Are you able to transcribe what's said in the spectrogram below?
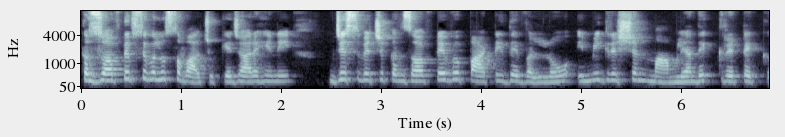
ਕੰਜ਼ਰਵੇਟਿਵਸ ਦੇ ਵੱਲੋਂ ਸਵਾਲ ਚੁੱਕੇ ਜਾ ਰਹੇ ਨੇ। ਜਿਸ ਵਿੱਚ ਕੰਜ਼ਰਵੇਟਿਵ ਪਾਰਟੀ ਦੇ ਵੱਲੋਂ ਇਮੀਗ੍ਰੇਸ਼ਨ ਮਾਮਲਿਆਂ ਦੇ ਕ੍ਰਿਟਿਕ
